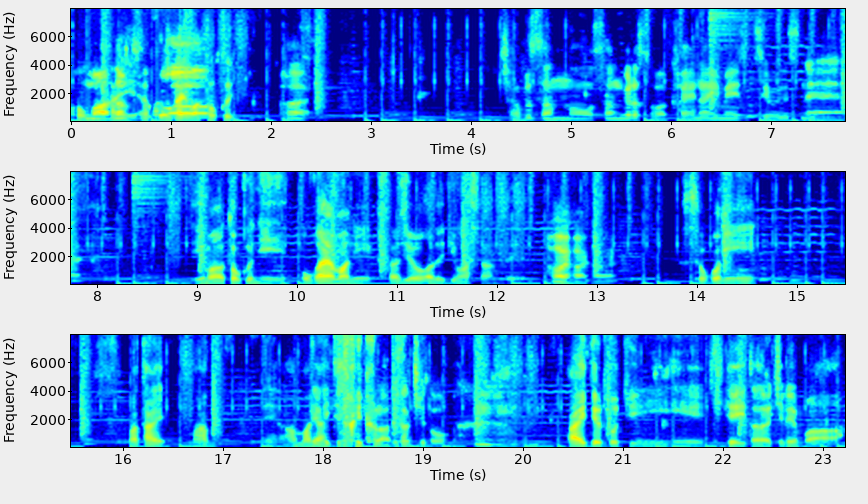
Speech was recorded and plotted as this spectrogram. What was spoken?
今まあ回,、なんかそこは今回は特に。はい。シャブさんのサングラスは買えないイメージ強いですね。今は特に岡山にスタジオができましたんで、はいはいはい。そこに、まあ、たいまあね、あんまり空いてないからあれだけど、うんうん空いてる時に来ていただければ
